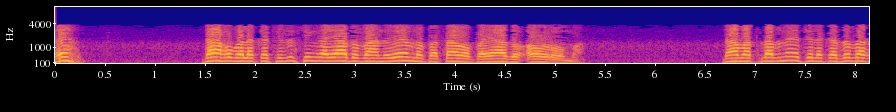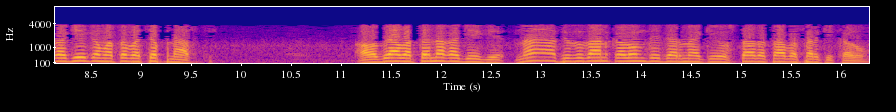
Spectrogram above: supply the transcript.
ها دا خو بلکه چې څنګه یاد باندې ویم نو پتا و په یاد اورو ما دا مطلب نه چې لکه زبا غږیږه مطلب چپ ناشتي او بیا وته نه غږیږي نه چې ځان کړم دې ګرمه کې استاد تا به سر کې کړم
